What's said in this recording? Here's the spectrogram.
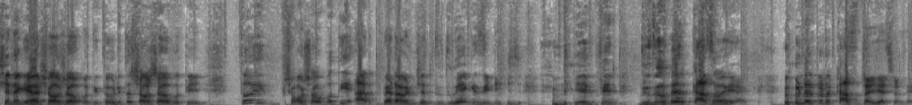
সে নাকি হয় সহসভাপতি। তো উনি তো সহসভাপতি। তো সহসভাপতি আর বেটা মানুষের দুদু একই জিনিস। বিএনপির দুদু ভাইয়ের কাজও এক। ওনার কোনো কাজ নাই আসলে।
